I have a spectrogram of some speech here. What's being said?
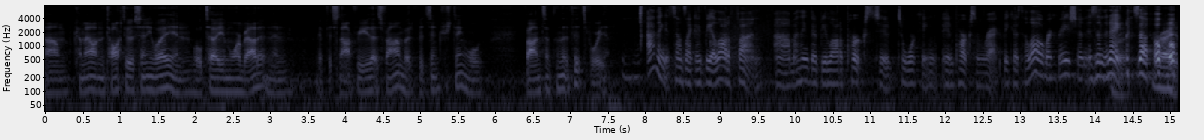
um, come out and talk to us anyway, and we'll tell you more about it. And then if it's not for you, that's fine. But if it's interesting, we'll find something that fits for you. I think it sounds like it'd be a lot of fun. Um, I think there'd be a lot of perks to, to working in Parks and Rec because hello, recreation is in the name. So, Right.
